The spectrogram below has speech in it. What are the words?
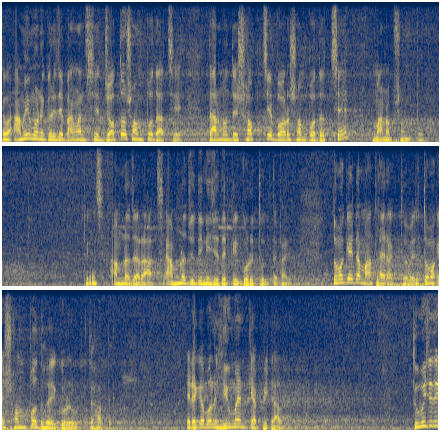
এবং আমি মনে করি যে বাংলাদেশে যত সম্পদ আছে, তার মধ্যে সবচেয়ে বড় সম্পদ হচ্ছে মানব সম্পদ। ঠিক আছে? আমরা যারা আছি, আমরা যদি নিজেদেরকে গড়ে তুলতে পারি, তোমাকে এটা মাথায় রাখতে হবে যে তোমাকে সম্পদ হয়ে গড়ে উঠতে হবে। এটাকে বলে হিউম্যান ক্যাপিটাল তুমি যদি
